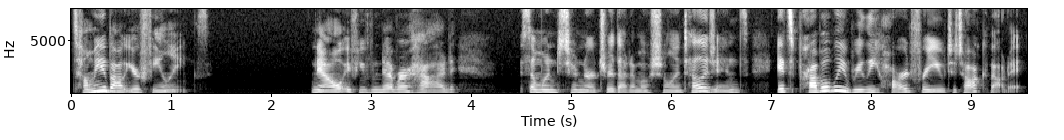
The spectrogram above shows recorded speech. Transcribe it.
Tell me about your feelings. Now, if you've never had someone to nurture that emotional intelligence, it's probably really hard for you to talk about it.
